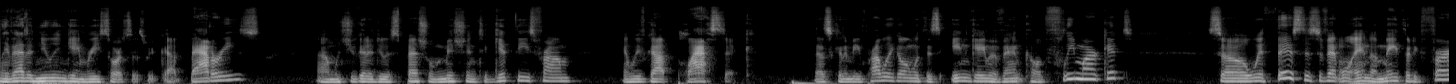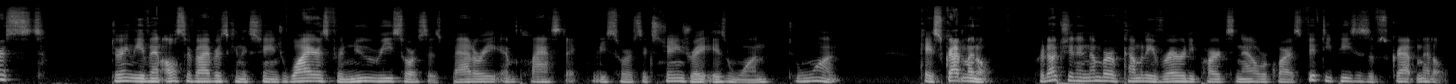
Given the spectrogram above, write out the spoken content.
They've added new in-game resources. We've got batteries, um, which you've got to do a special mission to get these from, and we've got plastic. That's going to be probably going with this in-game event called Flea Market. So with this, this event will end on May 31st. During the event, all survivors can exchange wires for new resources, battery and plastic. Resource exchange rate is 1 to 1. Okay, scrap metal. Production and number of Company of Rarity parts now requires 50 pieces of scrap metal.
